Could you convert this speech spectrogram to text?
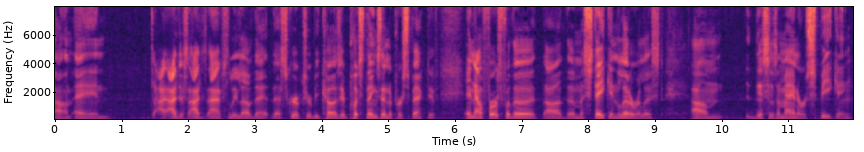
Um, and I, I, just I just absolutely love that that scripture because it puts things into perspective. And now, first for the uh, the mistaken literalist, um, this is a manner of speaking.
